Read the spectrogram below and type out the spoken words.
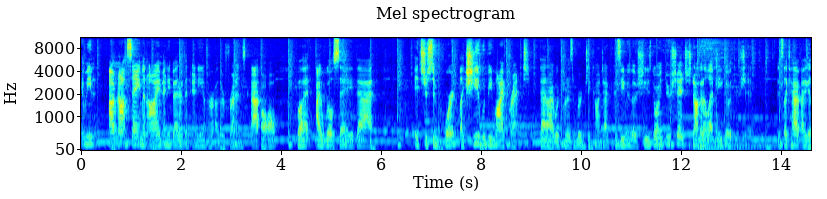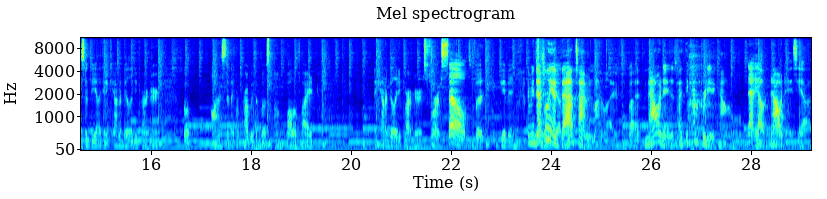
I mean, I'm not saying that I'm any better than any of her other friends at all, but I will say that it's just important. Like, she would be my friend that I would put as emergency contact because even though she's going through shit, she's not gonna let me go through shit. It's like, have, I guess it would be like an accountability partner, but honestly, like, we're probably the most unqualified accountability partners for ourselves, but given. I mean, definitely at that time in my life, but nowadays, I think I'm pretty accountable. Now, yeah, nowadays, yeah.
